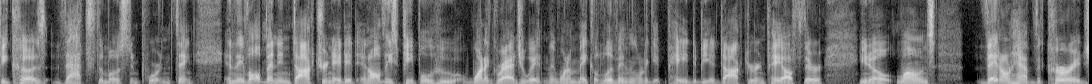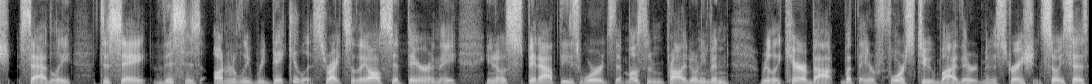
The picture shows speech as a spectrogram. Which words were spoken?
because that's the most important thing. And they've all been indoctrinated, and all these people who want to graduate and they want to make a living, they want to get paid to be a doctor and pay off their, you know, loans. They don't have the courage, sadly, to say this is utterly ridiculous, right? So they all sit there and they, you know, spit out these words that most of them probably don't even really care about, but they are forced to by their administration. So he says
